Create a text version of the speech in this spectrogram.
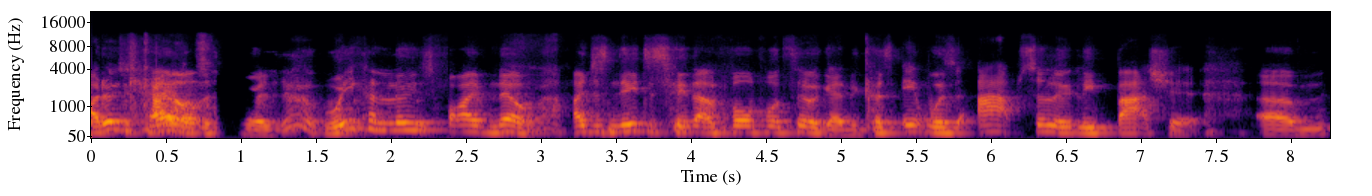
I don't care what the score is. We can lose 5 0. I just need to see that 4 4 2 again because it was absolutely batshit. Um,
